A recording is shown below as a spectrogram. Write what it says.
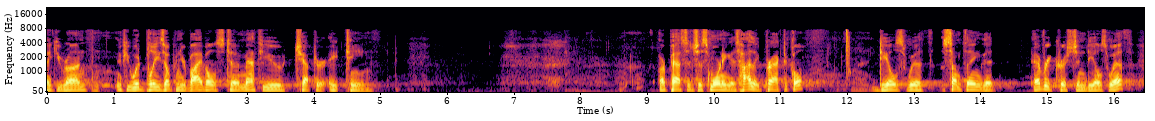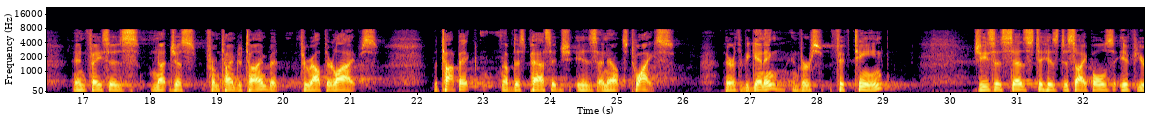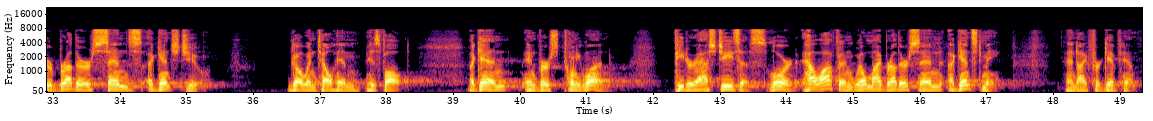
Thank you, Ron. If you would please open your Bibles to Matthew chapter 18. Our passage this morning is highly practical, deals with something that every Christian deals with and faces not just from time to time, but throughout their lives. The topic of this passage is announced twice. There at the beginning, in verse 15, Jesus says to his disciples, If your brother sins against you, go and tell him his fault. Again, in verse 21, Peter asked Jesus, Lord, how often will my brother sin against me? And I forgive him.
